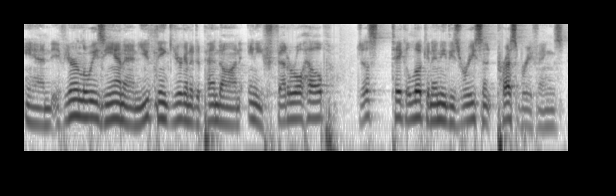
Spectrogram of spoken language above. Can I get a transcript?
And if you're in Louisiana and you think you're going to depend on any federal help, just take a look at any of these recent press briefings,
